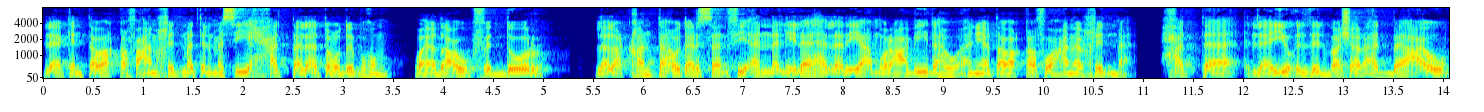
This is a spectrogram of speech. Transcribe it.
لكن توقف عن خدمة المسيح حتى لا تغضبهم ويضعوك في الدور. للقنته درسا في أن الإله الذي يأمر عبيده أن يتوقفوا عن الخدمة حتى لا يؤذي البشر أتباعه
